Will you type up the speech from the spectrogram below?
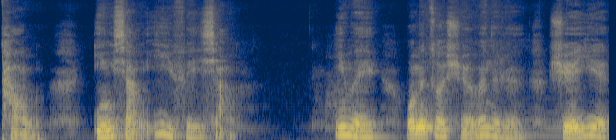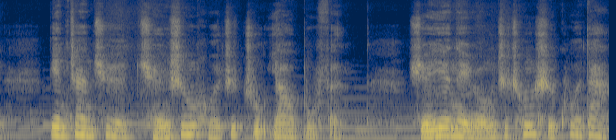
陶，影响亦非小。因为我们做学问的人，学业便占却全生活之主要部分。学业内容之充实扩大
